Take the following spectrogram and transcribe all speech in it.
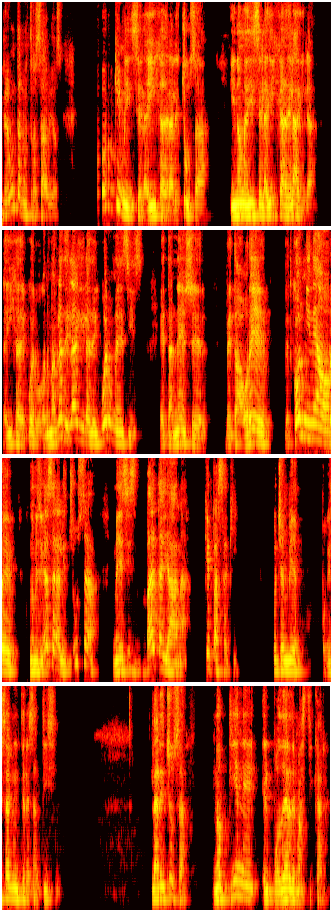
Preguntan nuestros sabios, ¿por qué me dice la hija de la lechuza y no me dice la hija del águila, la hija del cuervo? Cuando me hablas del águila y del cuervo me decís, Etanesher, Betaoreb, Betkolmineoreb, cuando me llegas a la lechuza, me decís bata y ana. ¿Qué pasa aquí? Escuchen bien, porque es algo interesantísimo. La lechuza no tiene el poder de masticar.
